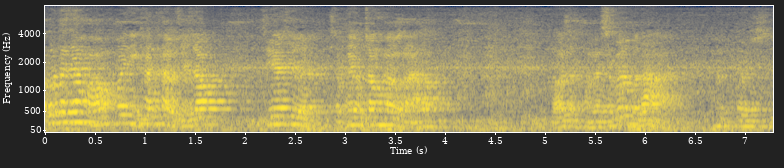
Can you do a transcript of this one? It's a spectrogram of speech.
Hello，大家好，欢迎你看《太有绝招》。今天是小朋友张朋友来了，老小朋友，小朋友多大？二十。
